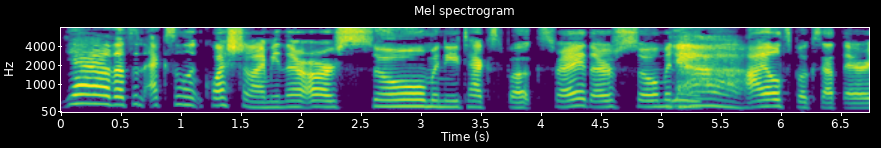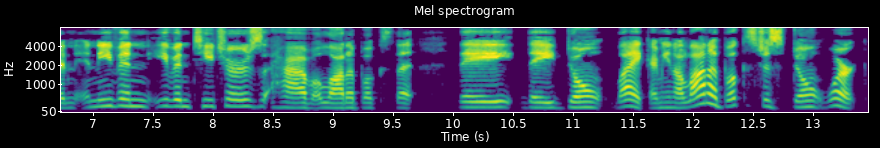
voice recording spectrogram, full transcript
Yeah, that's an excellent question. I mean, there are so many textbooks, right? There are so many Yeah. IELTS books out there and, and even, even teachers have a lot of books that they, they don't like. I mean, a lot of books just don't work.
